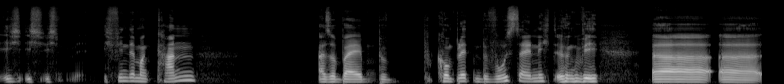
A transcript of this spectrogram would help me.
ich, ich, ich, ich finde, man kann also bei be komplettem Bewusstsein nicht irgendwie äh, äh,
